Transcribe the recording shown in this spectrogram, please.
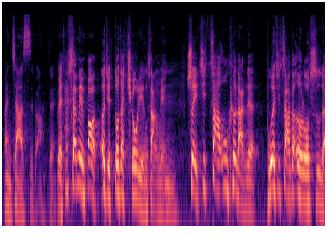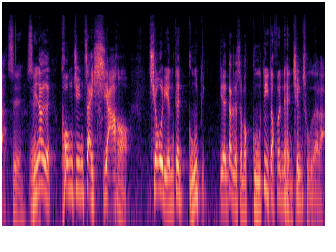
把你炸死吧？对，对他三面包围，而且都在丘陵上面，所以去炸乌克兰的不会去炸到俄罗斯的，是你那个空军在瞎哈，丘陵跟谷底呃那个什么谷地都分得很清楚的啦，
